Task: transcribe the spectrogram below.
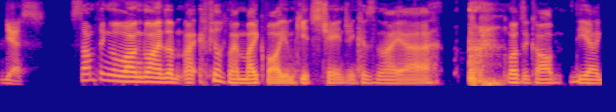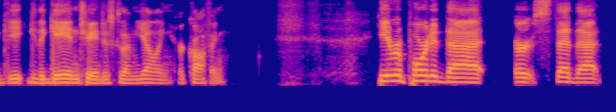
Yes. something along the lines of. I feel like my mic volume keeps changing because my uh, what's it called? The uh, ga- the gain changes because I'm yelling or coughing. He reported that or said that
